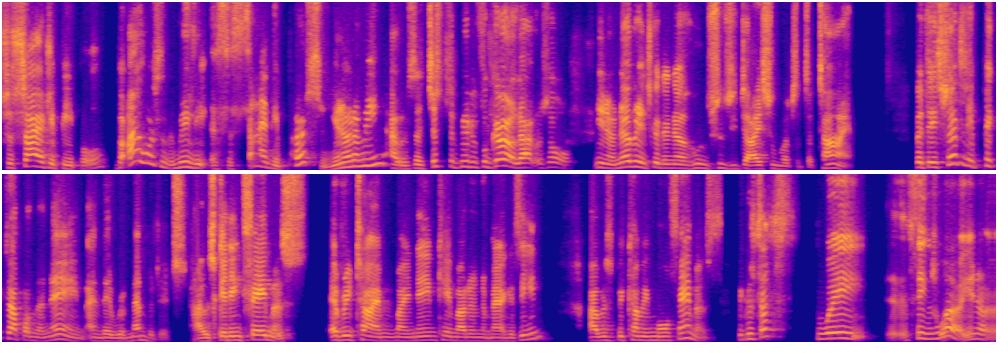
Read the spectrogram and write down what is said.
society people, but I wasn't really a society person. You know what I mean? I was a, just a beautiful girl. That was all. You know, nobody's going to know who Susie Dyson was at the time. But they certainly picked up on the name and they remembered it. I was getting famous every time my name came out in a magazine. I was becoming more famous because that's way uh, things were. You know,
